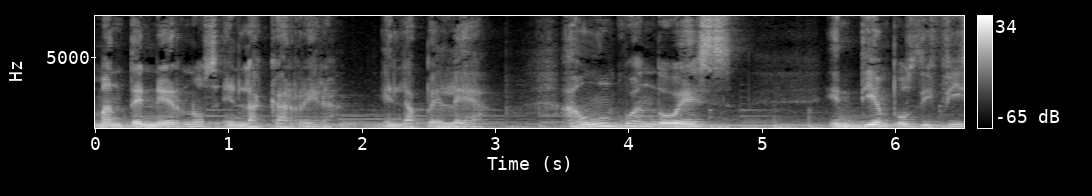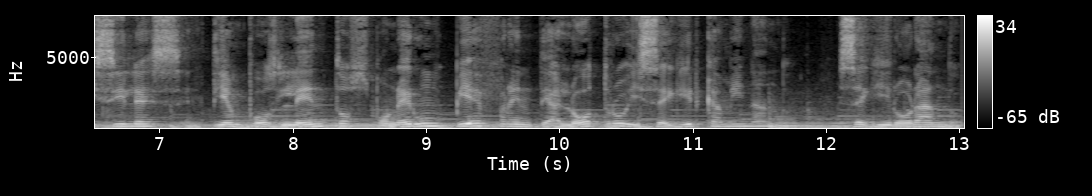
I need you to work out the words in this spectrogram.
mantenernos en la carrera, en la pelea, aun cuando es en tiempos difíciles, en tiempos lentos, poner un pie frente al otro y seguir caminando, seguir orando,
